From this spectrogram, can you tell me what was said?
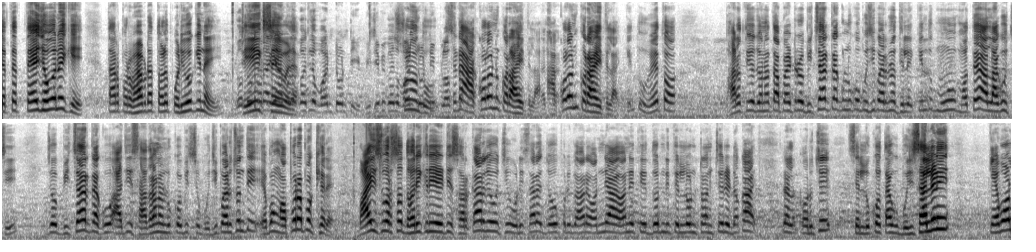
ଯେତେ ତେଜ ହେବ ନାଇଁ କି ତାର ପ୍ରଭାବଟା ତଳେ ପଡ଼ିବ କି ନାହିଁ ଠିକ୍ ସେଇଭଳିଆ ଶୁଣନ୍ତୁ ସେଇଟା ଆକଳନ କରାହେଇଥିଲା ଆକଳନ କରାହେଇଥିଲା କିନ୍ତୁ ହୁଏତ ଭାରତୀୟ ଜନତା ପାର୍ଟିର ବିଚାରଟାକୁ ଲୋକ ବୁଝିପାରିନଥିଲେ କିନ୍ତୁ ମୁଁ ମୋତେ ଲାଗୁଛି ଯେଉଁ ବିଚାରଟାକୁ ଆଜି ସାଧାରଣ ଲୋକ ବି ସେ ବୁଝିପାରୁଛନ୍ତି ଏବଂ ଅପରପକ୍ଷରେ ବାଇଶ ବର୍ଷ ଧରିକିରି ଏଠି ସରକାର ଯେଉଁ ଅଛି ଓଡ଼ିଶାରେ ଯେଉଁ ଭାବରେ ଅନ୍ୟାୟ ଅନୀତି ଦୁର୍ନୀତି ଲୁଣ୍ଠନ ଚୋରି ଡକାୟତ କରୁଛି ସେ ଲୋକ ତାକୁ ବୁଝିସାରିଲେଣି କେବଳ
